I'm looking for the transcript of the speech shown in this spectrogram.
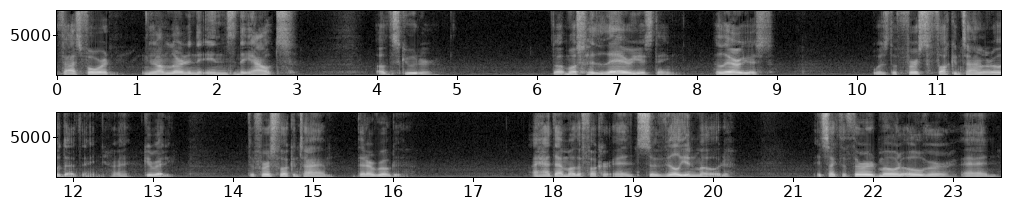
fast forward, you know, I'm learning the ins and the outs of the scooter. The most hilarious thing, hilarious, was the first fucking time I rode that thing, right? Get ready. The first fucking time that I rode it. I had that motherfucker in civilian mode. It's like the third mode over, and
